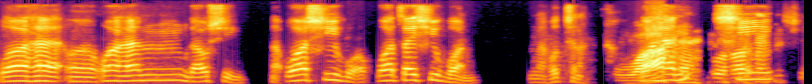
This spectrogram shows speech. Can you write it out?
চেন দা কংসু উম জি ওয়াহান ওয়াহান গাওসিং না ওয়া শিহুয়া ওয়া চাই না হচ্ছে না ওয়াহান ওয়াহেন শি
